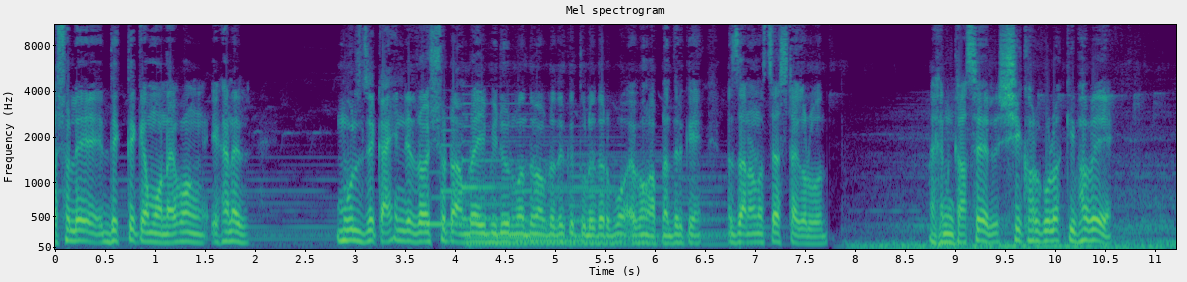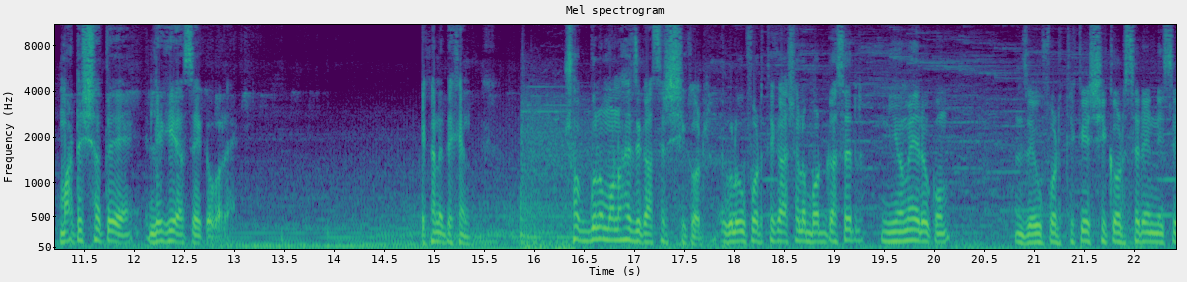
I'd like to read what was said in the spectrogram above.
আসলে দেখতে কেমন এবং এখানের মূল যে কাহিনীর রহস্যটা আমরা এই ভিডিওর মাধ্যমে আপনাদেরকে তুলে ধরবো এবং আপনাদেরকে জানানোর চেষ্টা করব। এখন গাছের শিখরগুলো কীভাবে মাটির সাথে লেগে আছে একেবারে। এখানে দেখেন, সবগুলো মনে হয় যে গাছের শিকড় এগুলো উপর থেকে আসলে বট গাছের নিয়মে এরকম যে উপর থেকে শিকড় ছেড়ে নিচে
